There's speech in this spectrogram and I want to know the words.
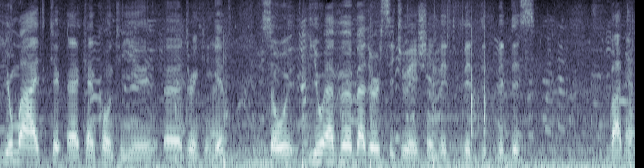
you might ca- uh, can continue uh, drinking it. So you have a better situation with with, with this. But Yeah,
